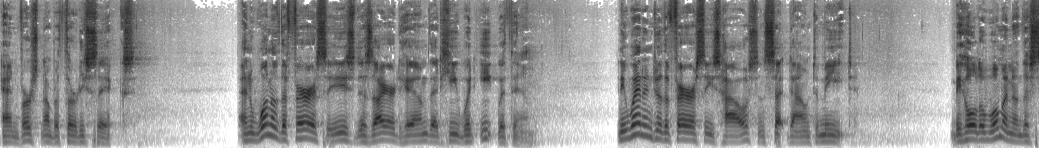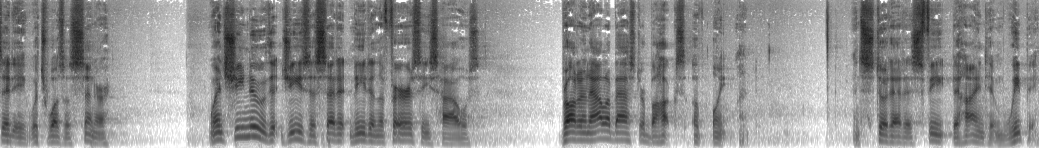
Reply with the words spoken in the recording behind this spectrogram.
and verse number 36. And one of the Pharisees desired him that he would eat with them. And he went into the Pharisee's house and sat down to meat. Behold, a woman in the city, which was a sinner, when she knew that Jesus sat at meat in the Pharisee's house, brought an alabaster box of ointment and stood at his feet behind him, weeping,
